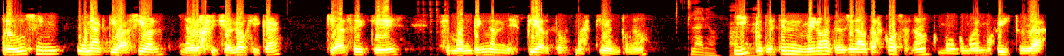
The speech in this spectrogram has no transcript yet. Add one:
producen una activación neurofisiológica que hace que se mantengan despiertos más tiempo, ¿no? Claro. Y que presten menos atención a otras cosas, ¿no? Como, como hemos visto ya.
